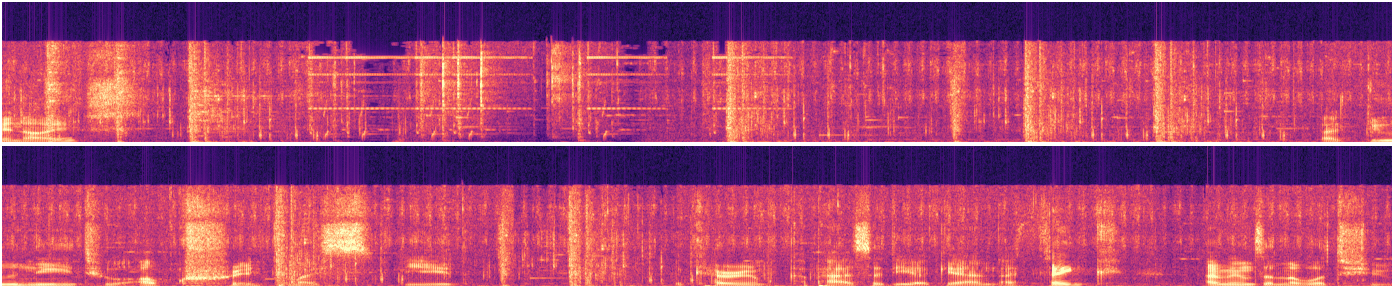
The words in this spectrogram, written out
okay, nice. I do need to upgrade my speed, the carrying capacity again. I think having the level 2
